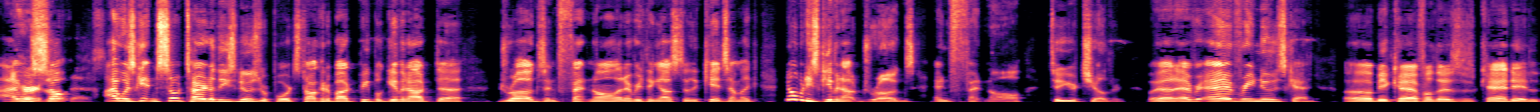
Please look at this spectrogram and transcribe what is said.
I, I, was so. I was getting so tired of these news reports talking about people giving out uh, drugs and fentanyl and everything else to the kids. I'm like, nobody's giving out drugs and fentanyl to your children. Well, every every newscast. Oh, be careful! This is candy.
